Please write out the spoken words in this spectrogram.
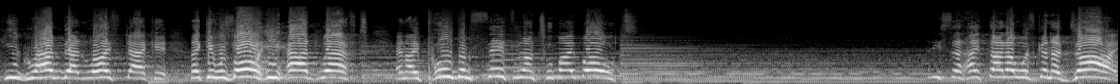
He grabbed that life jacket like it was all he had left, and I pulled him safely onto my boat. And he said, I thought I was gonna die.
